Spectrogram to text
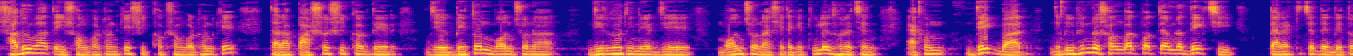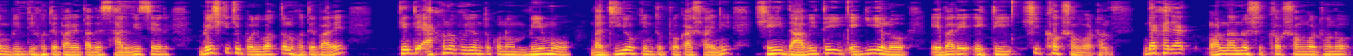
সাধুবাদ এই সংগঠনকে, শিক্ষক সংগঠনকে। তারা পার্শ্ব শিক্ষকদের যে বেতন বঞ্চনা দীর্ঘদিনের যে বঞ্চনা সেটাকে তুলে ধরেছেন। এখন দেখবার যে বিভিন্ন সংবাদপত্রে আমরা দেখছি, প্যারা টিচারদের বেতন বৃদ্ধি হতে পারে, তাদের সার্ভিসের বেশ কিছু পরিবর্তন হতে পারে, কিন্তু এখনও পর্যন্ত কোনো মেমো বা জিও কিন্তু প্রকাশ হয়নি। সেই দাবিতেই এগিয়ে এলো এবারে একটি শিক্ষক সংগঠন। দেখা যাক অন্যান্য শিক্ষক সংগঠনও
